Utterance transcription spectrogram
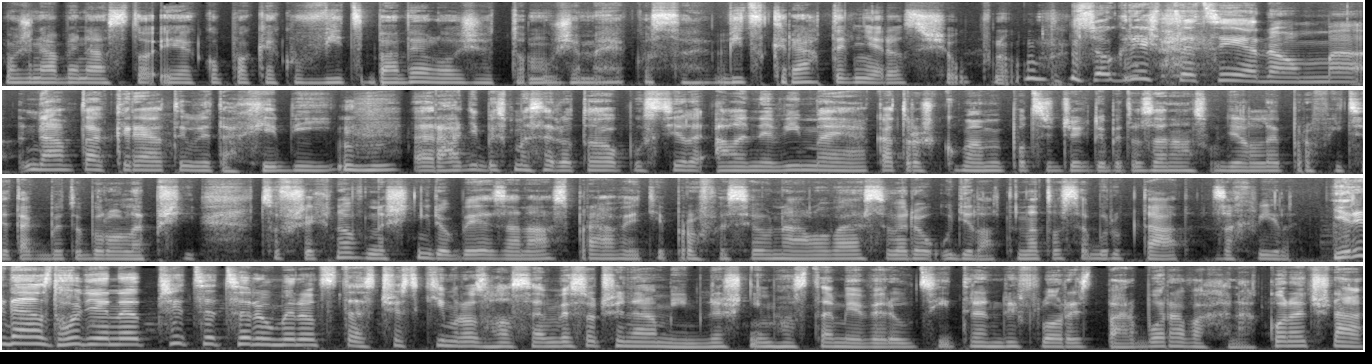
Možná by nás to i jako pak jako víc bavilo, že to můžeme jako se víc kreativně rozšoupnout. Co když přeci jenom nám ta kreativita chybí, mm-hmm. rádi bychom se do toho pustili, ale nevíme jak a trošku máme pocit, že kdyby to za nás udělali profíci, tak by to bylo lepší. Co všechno v dnešní době za nás právě ti profesionálové svedou udělat? Na to se budu ptát za chvíli. 11 hodin 37 minut jste s Českým rozhlasem Vysočená. Mým dnešním hostem je vedoucí trendy florist Barbara Vachna Konečná.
